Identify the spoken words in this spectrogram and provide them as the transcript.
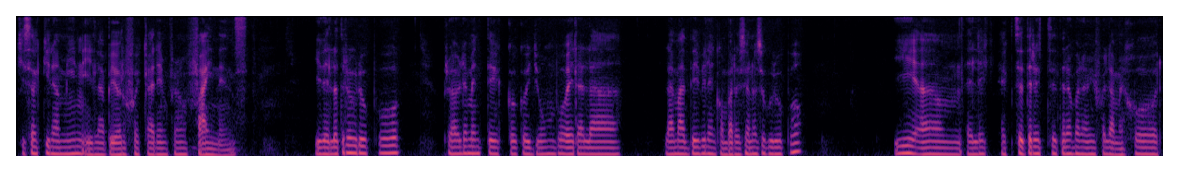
quizás Kiramin y la peor fue Karen from Finance. Y del otro grupo, probablemente Coco Jumbo era la, la más débil en comparación a su grupo. Y um, el etcétera, etcétera, para mí fue la mejor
